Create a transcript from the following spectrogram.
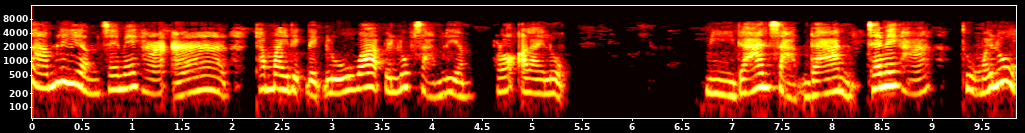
สามเหลี่ยมใช่ไหมคะ อ่าทำไมเด็กๆรู้ว่าเป็นรูปสามเหลี่ยม เพราะอะไรลูก มีด้านสามด้าน ใช่ไหมคะ ถูกไหมลูก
